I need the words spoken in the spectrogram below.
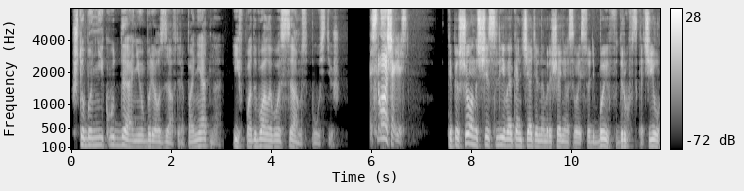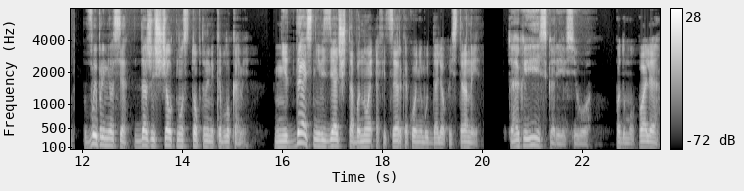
чтобы никуда не убрел завтра, понятно?» И в подвал его сам спустишь. Слушаюсь. Капюшон, счастливый окончательным решением своей судьбы, вдруг вскочил, выпрямился, даже щелкнул стоптанными каблуками. Не дать не взять штабной офицер какой-нибудь далекой страны. «Так и есть, скорее всего», — подумал Паля,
